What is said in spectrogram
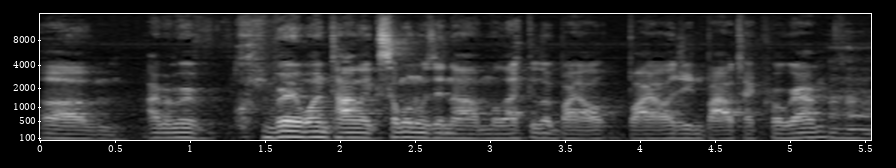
Um, I remember very one time like someone was in a molecular bio- biology and biotech program Uh-huh.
